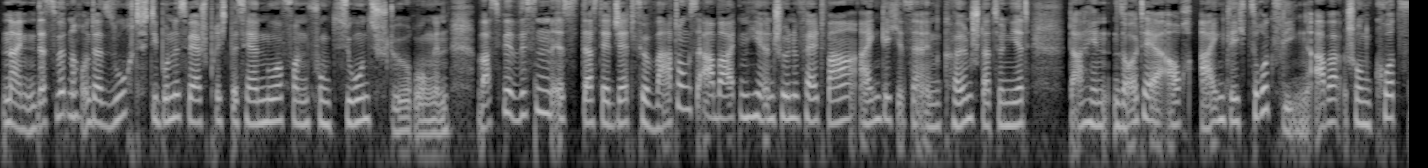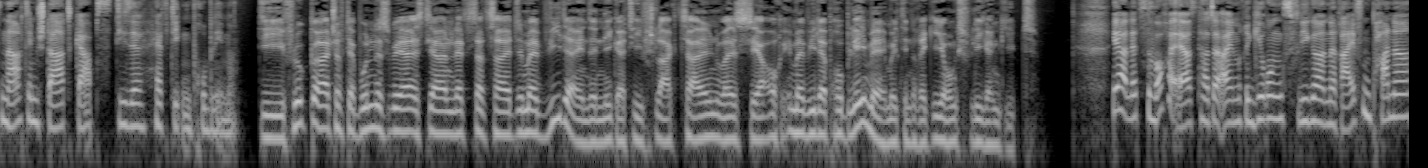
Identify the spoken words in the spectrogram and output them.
Nein, das wird noch untersucht. Die Bundeswehr spricht bisher nur von Funktionsstörungen. Was wir wissen, ist, dass der Jet für Wartungsarbeiten hier in Schönefeld war. Eigentlich ist er in Köln stationiert. Dahin sollte er auch eigentlich zurückfliegen. Aber schon kurz nach dem Start gab es diese heftigen Probleme. Die Flugbereitschaft der Bundeswehr ist ja in letzter Zeit immer wieder in den Negativschlagzeilen, weil es ja auch immer wieder Probleme mit den Regierungsfliegern gibt. Ja, letzte Woche erst hatte ein Regierungsflieger eine Reifenpanne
